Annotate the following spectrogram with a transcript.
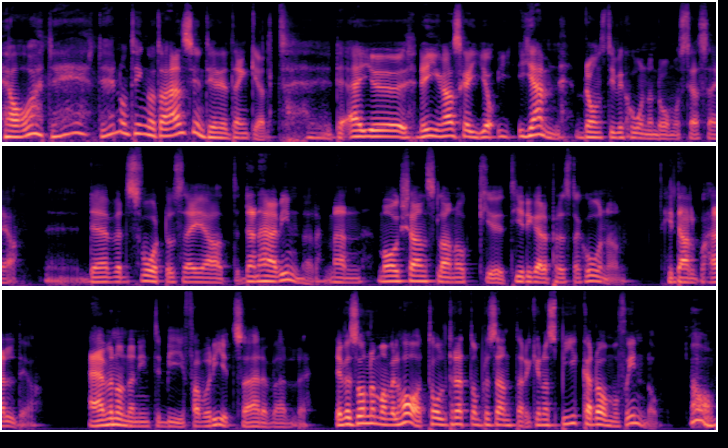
Ja, det, det är någonting att ta hänsyn till helt enkelt. Det är ju, det är ju ganska jämn bronsdivisionen då måste jag säga. Det är väl svårt att säga att den här vinner, men magkänslan och tidigare prestationen, Hidalgo Heldia. Även om den inte blir favorit så är det väl, det är väl sådana man vill ha, 12-13 procentare, kunna spika dem och få in dem. Ja,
